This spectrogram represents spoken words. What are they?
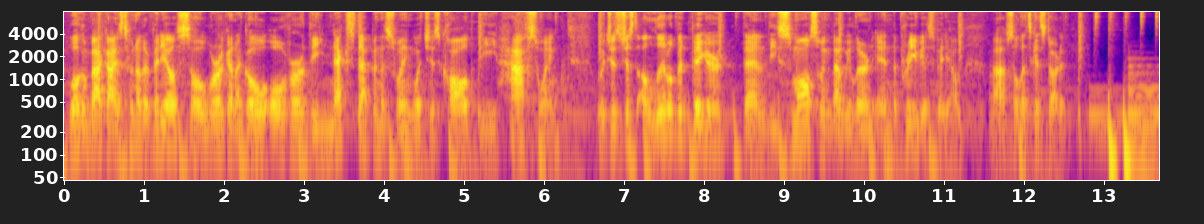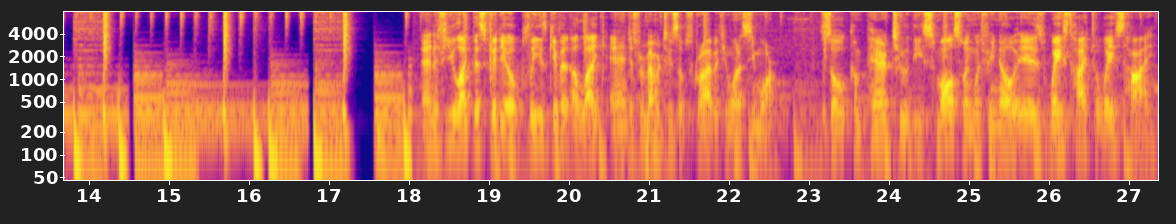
Welcome back guys to another video. So we're gonna go over the next step in the swing, which is called the half swing, which is just a little bit bigger than the small swing that we learned in the previous video. Uh, so let's get started. And if you like this video, please give it a like and just remember to subscribe if you wanna see more. So compared to the small swing, which we know is waist high to waist high,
